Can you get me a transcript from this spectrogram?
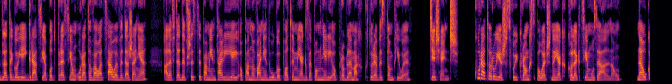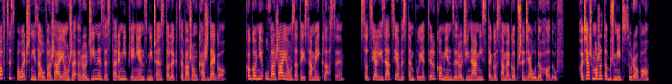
dlatego jej gracja pod presją uratowała całe wydarzenie, ale wtedy wszyscy pamiętali jej opanowanie długo po tym, jak zapomnieli o problemach, które wystąpiły. 10. Kuratorujesz swój krąg społeczny jak kolekcję muzealną. Naukowcy społeczni zauważają, że rodziny ze starymi pieniędzmi często lekceważą każdego, kogo nie uważają za tej samej klasy. Socjalizacja występuje tylko między rodzinami z tego samego przedziału dochodów. Chociaż może to brzmieć surowo,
